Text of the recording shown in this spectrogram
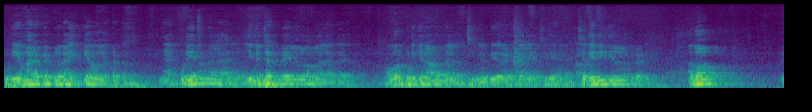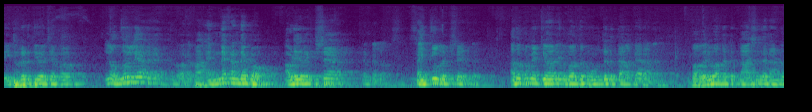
കുടിയന്മാരൊക്കെ എപ്പോഴും ഒരു ഐക്യാവൂല്ലോ പെട്ടെന്ന്. ഞാൻ കുടിയനൊന്നല്ല ലിമിറ്റഡ് വേയിലുള്ള അല്ലാണ്ട് ഓവർ കുടിക്കുന്ന ഇച്ചിരി ചെറിയ ബിയർ അടിക്കാൻ ഇച്ചിരി അങ്ങനെ ചെറിയ രീതിയിലുള്ള പരിപാടി. അപ്പോ വെയിറ്ററുടെ അടുത്ത് ചോദിച്ചപ്പോ ഇല്ല ഒന്നുമില്ല അങ്ങനെ എന്ന് പറഞ്ഞു. അപ്പൊ എന്നെ കണ്ടപ്പോ അവിടെ റിക്ഷ ഉണ്ടല്ലോ സൈക്കിൾ റിക്ഷ ഉണ്ട്. അതൊക്കെ മിക്കവാറും ഇതുപോലത്തെ മുണ്ടെടുത്ത ആൾക്കാരാണ്. അപ്പൊ അവർ വന്നിട്ട് കാശ് തരാണ്ട്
